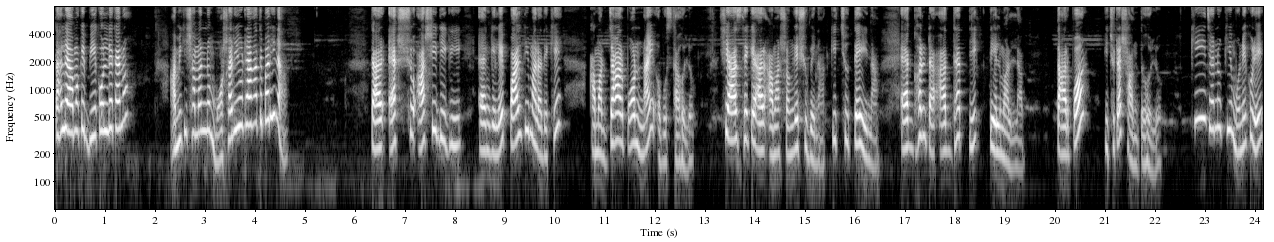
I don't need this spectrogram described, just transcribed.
তাহলে আমাকে বিয়ে করলে কেন? আমি কি সামান্য মশারিও টাঙাতে পারি না? তার একশো আশি ডিগ্রি অ্যাঙ্গেলে পাল্টি মারা দেখে আমার যার পর নাই অবস্থা হলো। সে আজ থেকে আর আমার সঙ্গে শুবে না, কিচ্ছুতেই না। এক ঘণ্টা আধ্যাত্মিক তেল মারলাম। তারপর কিছুটা শান্ত হলো। কি যেন কি মনে করে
